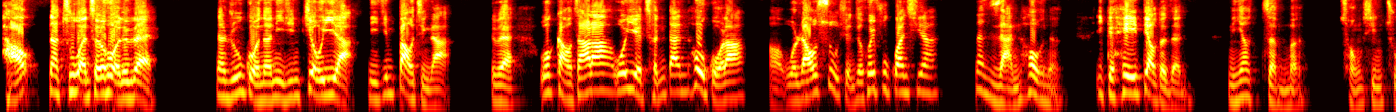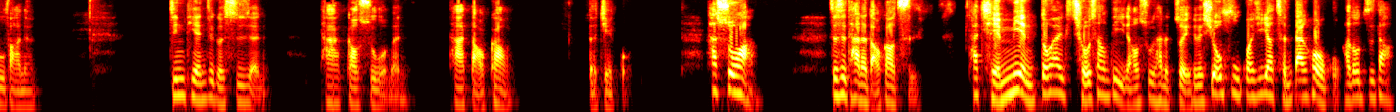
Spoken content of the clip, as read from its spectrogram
好，那出完车祸，对不对？那如果呢？你已经就医了，你已经报警了，对不对？我搞砸啦，我也承担后果啦。啊，我饶恕，选择恢复关系啦。那然后呢？一个黑掉的人，你要怎么重新出发呢？今天这个诗人，他告诉我们他祷告的结果。他说啊，这是他的祷告词。他前面都在求上帝饶恕他的罪，对不对？修复关系要承担后果，他都知道。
